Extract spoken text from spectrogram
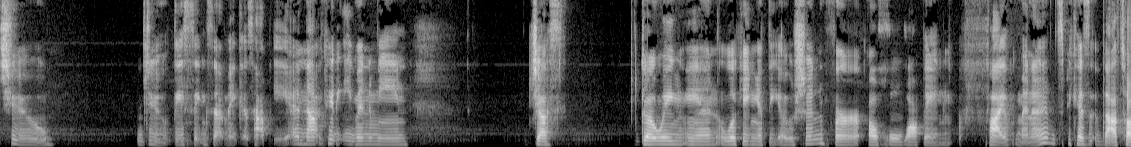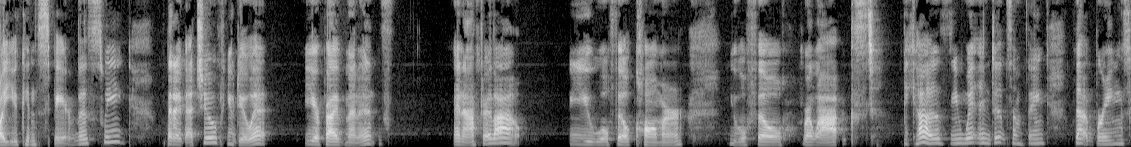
to do these things that make us happy. And that could even mean just going and looking at the ocean for a whole whopping five minutes because that's all you can spare this week. But I bet you if you do it, your five minutes, and after that, you will feel calmer, you will feel relaxed because you went and did something that brings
